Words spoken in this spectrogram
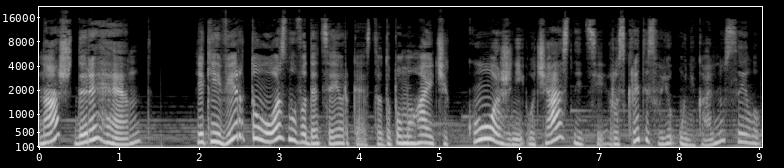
наш диригент, який віртуозно веде цей оркестр, допомагаючи кожній учасниці розкрити свою унікальну силу.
